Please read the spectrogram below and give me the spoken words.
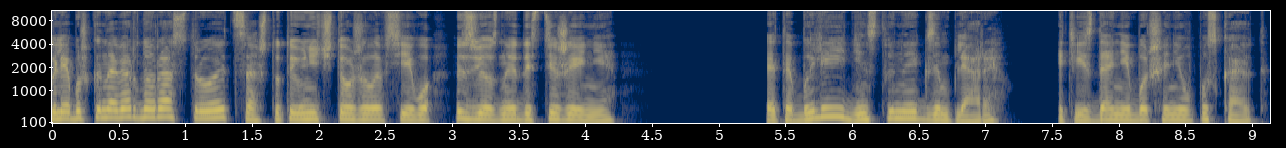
Глебушка, наверное, расстроится, что ты уничтожила все его звездные достижения». Это были единственные экземпляры. Эти издания больше не выпускают.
